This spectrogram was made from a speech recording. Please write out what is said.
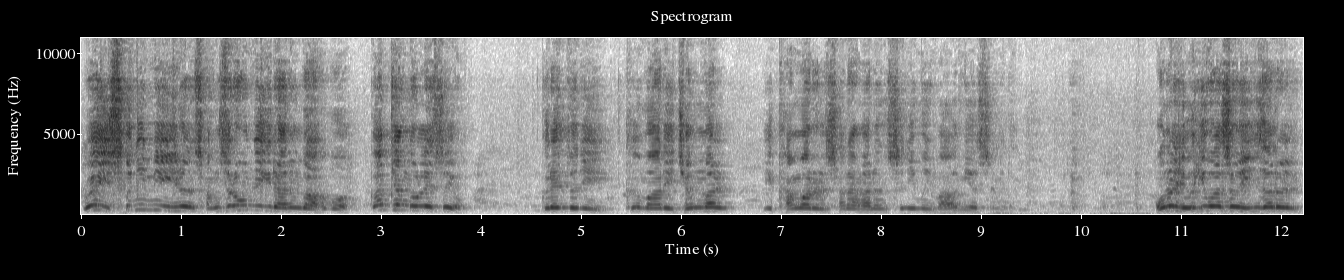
왜이 스님이 이런 상스러운 얘기를 하는가 하고 깜짝 놀랐어요. 그랬더니 그 말이 정말 이 강화를 사랑하는 스님의 마음이었습니다. 오늘 여기 와서 인사를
